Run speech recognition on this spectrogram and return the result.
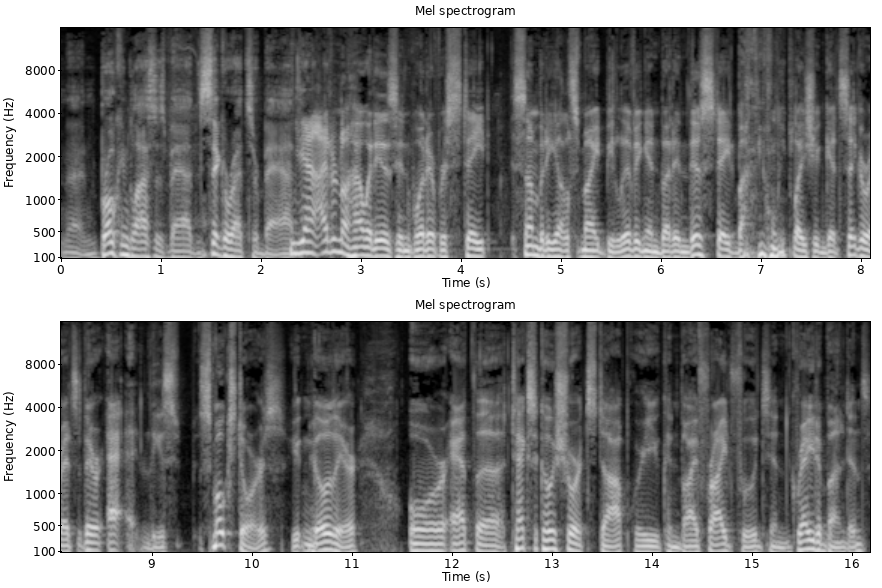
and broken glass is bad, and cigarettes are bad. Yeah, I don't know how it is in whatever state somebody else might be living in, but in this state, about the only place you can get cigarettes, they're at these smoke stores. You can go there, or at the Texaco shortstop where you can buy fried foods in great abundance.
